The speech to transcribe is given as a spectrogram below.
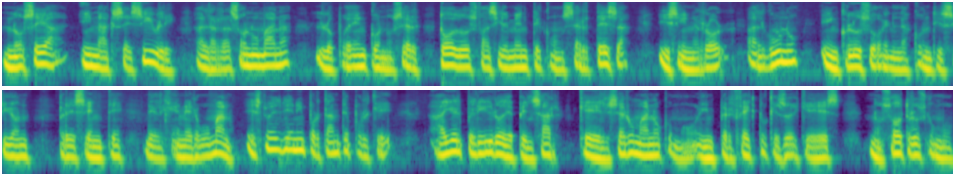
no sea inaccesible a la razón humana, lo pueden conocer todos fácilmente con certeza y sin error alguno, incluso en la condición presente del género humano. Esto es bien importante porque hay el peligro de pensar que el ser humano como imperfecto que que es nosotros como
